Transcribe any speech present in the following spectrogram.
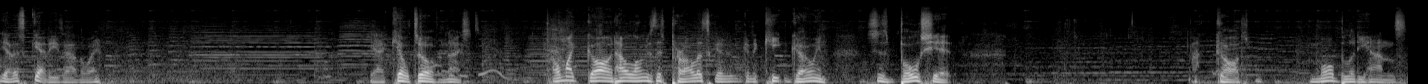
Yeah, let's get these out of the way. Yeah, kill two of them. Nice. Oh my god, how long is this paralysis gonna, gonna keep going? This is bullshit. Oh god. More bloody hands.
